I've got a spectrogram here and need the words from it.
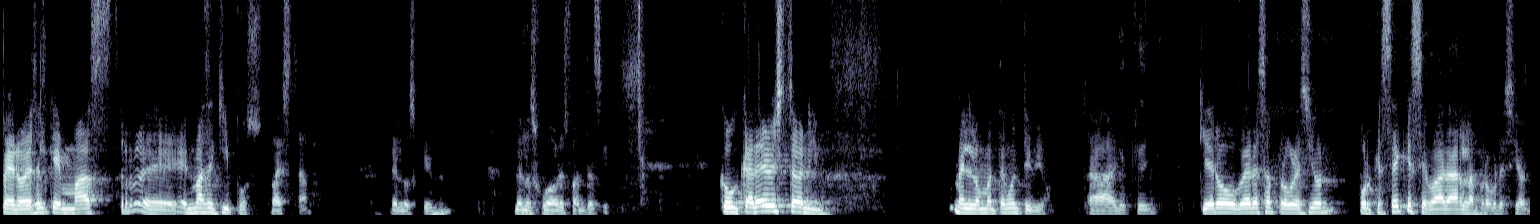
pero es el que más eh, en más equipos va a estar de los que de los jugadores fantasy. Con Kadarius Tony me lo mantengo en tibio. Quiero ver esa progresión porque sé que se va a dar la progresión,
